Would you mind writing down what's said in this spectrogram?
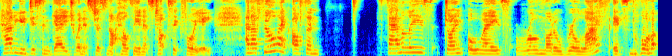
How do you disengage when it's just not healthy and it's toxic for you? And I feel like often families don't always role model real life. It's more,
